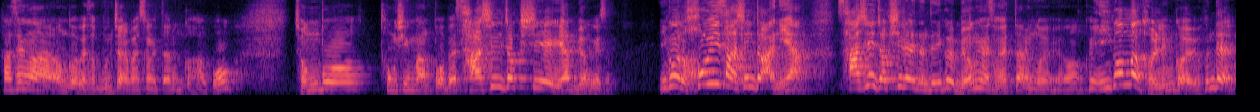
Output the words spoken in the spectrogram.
사생활 언급에서 문자를 발송했다는 거 하고 정보통신망법의 사실적시에 의한 명예훼손. 이건 허위 사실도 아니야. 사실 적시했는데 이걸 명예훼손했다는 거예요. 그냥 이것만 걸린 거예요. 근데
